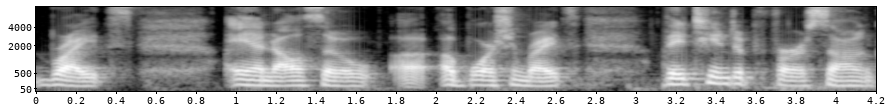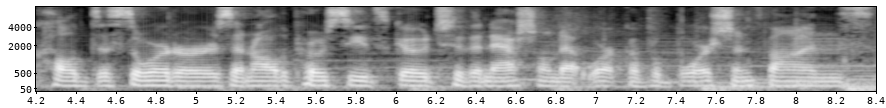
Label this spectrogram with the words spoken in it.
rights and also uh, abortion rights, they teamed up for a song called Disorders, and all the proceeds go to the National Network of Abortion Funds.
